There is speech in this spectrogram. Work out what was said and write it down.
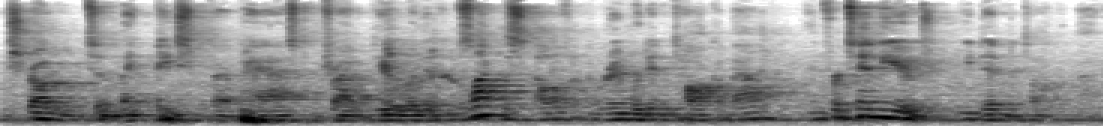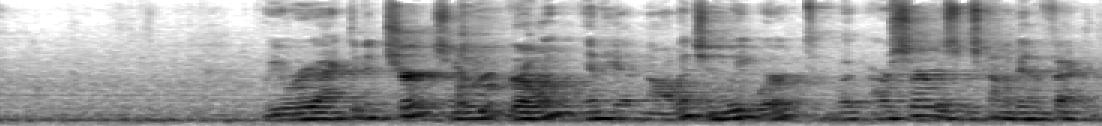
We struggled to make peace with our past and try to deal with it. It was like this elephant in the room we didn't talk about. And for 10 years, we didn't talk about it. We were active in church, and we were growing in had knowledge, and we worked, but our service was kind of ineffective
